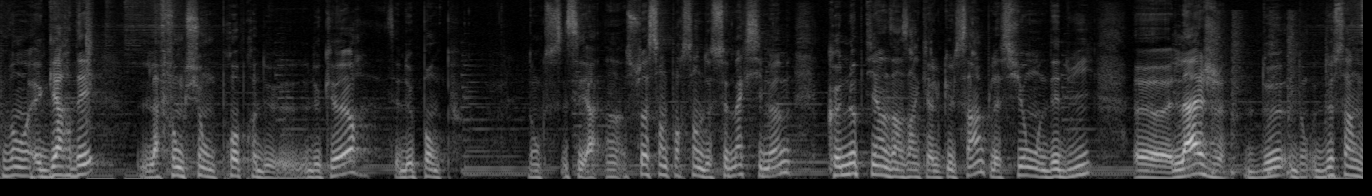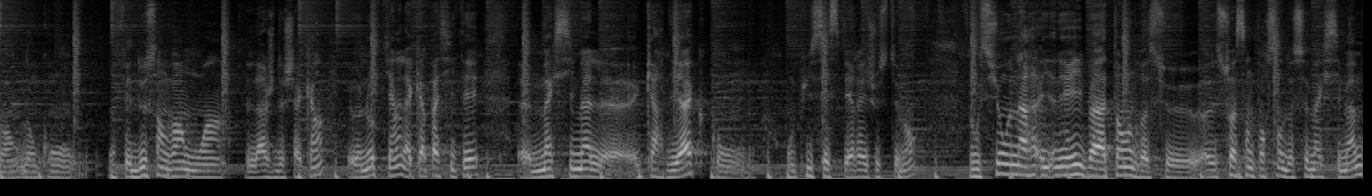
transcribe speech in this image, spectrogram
pouvant garder la fonction propre de, cœur, c'est de pompe. Donc c'est 60% de ce maximum qu'on obtient dans un calcul simple si on déduit euh, l'âge de 200 ans. Donc on, fait 220 moins l'âge de chacun et on obtient la capacité euh, maximale euh, cardiaque qu'on puisse espérer justement. Donc si on arrive à atteindre 60% euh, de ce maximum,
